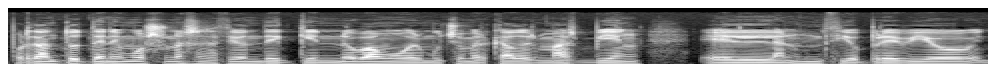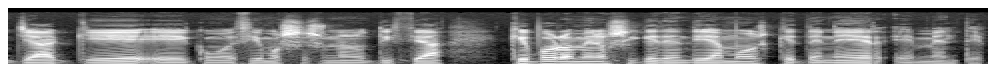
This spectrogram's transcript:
por tanto tenemos una sensación de que no va a mover mucho mercado. Es más bien el anuncio previo ya que eh, como decíamos es una noticia que por lo menos sí que tendríamos que tener en mente.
